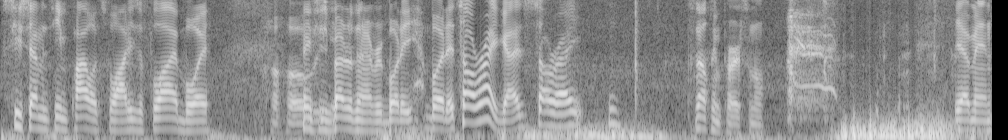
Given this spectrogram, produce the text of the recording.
C-17 pilot slot. He's a fly boy. Oh, thinks he's yeah. better than everybody. But it's all right guys. It's all right. It's nothing personal. yeah man.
